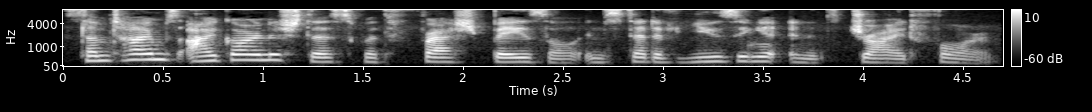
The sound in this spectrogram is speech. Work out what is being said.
Sometimes I garnish this with fresh basil instead of using it in its dried form.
